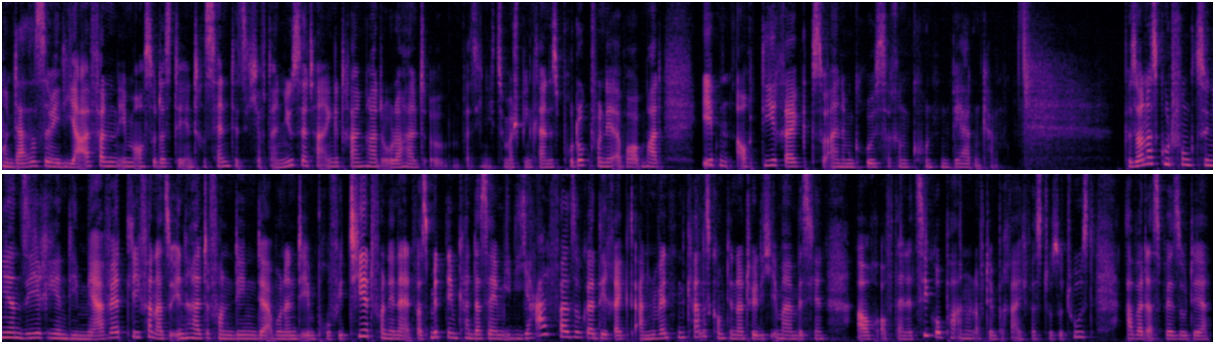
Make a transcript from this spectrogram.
Und das ist im Idealfall eben auch so, dass der Interessent, der sich auf deinen Newsletter eingetragen hat oder halt, äh, weiß ich nicht, zum Beispiel ein kleines Produkt von dir erworben hat, eben auch direkt zu einem größeren Kunden werden kann. Besonders gut funktionieren Serien, die Mehrwert liefern, also Inhalte, von denen der Abonnent eben profitiert, von denen er etwas mitnehmen kann, das er im Idealfall sogar direkt anwenden kann. Es kommt dir natürlich immer ein bisschen auch auf deine Zielgruppe an und auf den Bereich, was du so tust. Aber das wäre so der,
